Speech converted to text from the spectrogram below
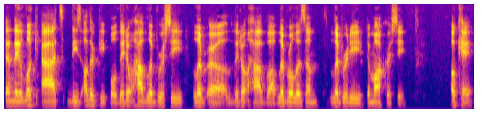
Then they look at these other people; they don't have liberacy, lib- uh, they don't have uh, liberalism, liberty, democracy. Okay,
